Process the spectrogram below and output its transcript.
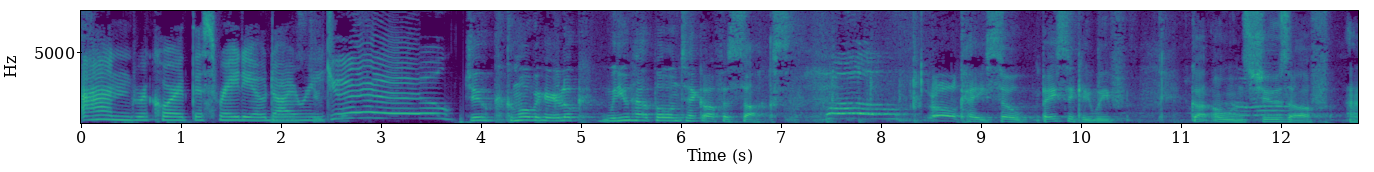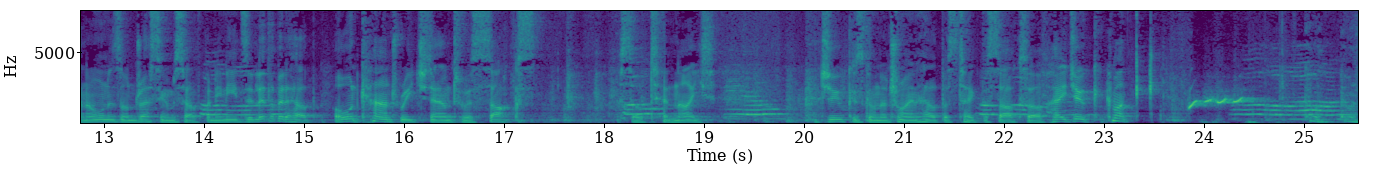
and record this radio diary. Joe. Duke, come over here. Look, will you help Owen take off his socks? Okay, so basically we've got Owen's shoes off, and Owen is undressing himself, but he needs a little bit of help. Owen can't reach down to his socks, so tonight Duke is going to try and help us take the socks off. Hey, Duke, come on. Come on, come on.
